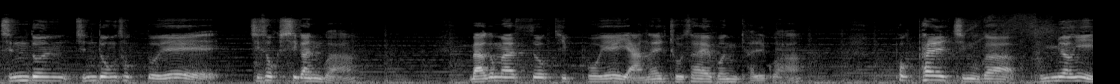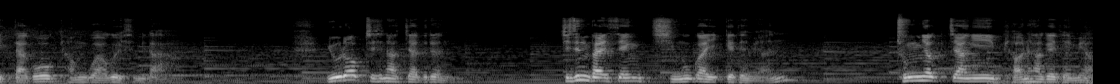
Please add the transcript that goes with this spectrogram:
진동, 진동 속도의 지속 시간과 마그마 속 기포의 양을 조사해 본 결과 폭발 징후가 분명히 있다고 경고하고 있습니다. 유럽 지진학자들은 지진 발생 징후가 있게 되면 중력장이 변하게 되며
